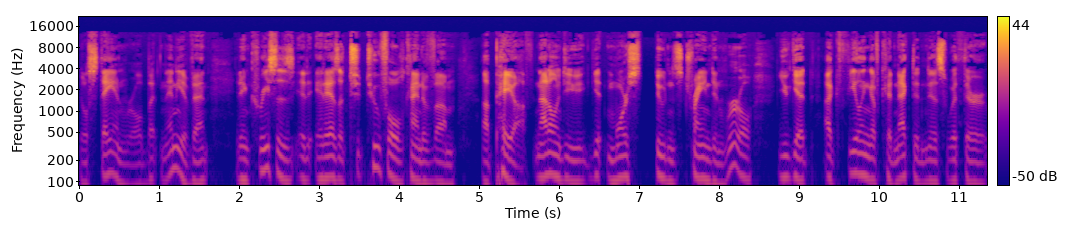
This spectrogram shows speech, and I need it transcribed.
you'll stay in rural. But in any event, it increases. It, it has a t- twofold kind of um, payoff. Not only do you get more students trained in rural, you get a feeling of connectedness with their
